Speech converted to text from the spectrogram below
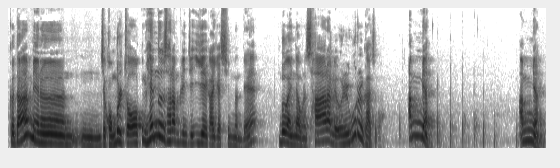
그 다음에는, 음, 이제 공부를 조금 했는 사람들이 이제 이해가기가 쉽는데, 뭐가 있냐고 하면 사람의 얼굴을 가지고, 앞면, 앞면,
